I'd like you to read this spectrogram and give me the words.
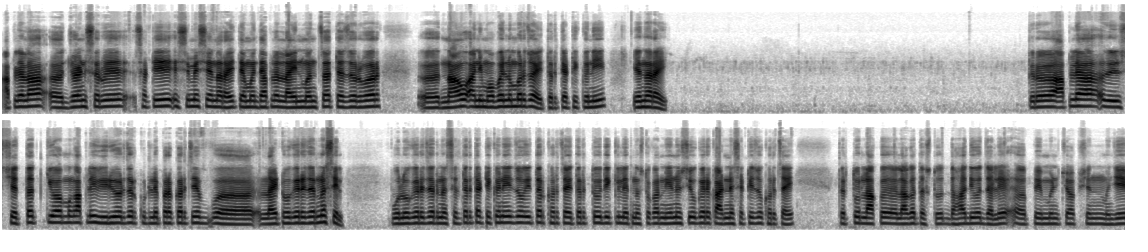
आपल्याला जॉईंट सर्वेसाठी एस एम एस येणार आहे. त्यामध्ये आपला लाईनमनचा त्याचबरोबर नाव आणि मोबाईल नंबर जो आहे तर त्या ठिकाणी येणार आहे. तर आपल्या शेतात किंवा मग आपल्या विहिरीवर जर कुठल्या प्रकारचे लाइट वगैरे जर नसेल पोल वगैरे जर नसेल तर त्या ठिकाणी जो इतर खर्च आहे तर तो देखील येत नसतो. कारण एन ओ सी वगैरे काढण्यासाठी जो खर्च आहे तर तो लाग लागत असतो. दहा दिवस झाले पेमेंटचे ऑप्शन म्हणजे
